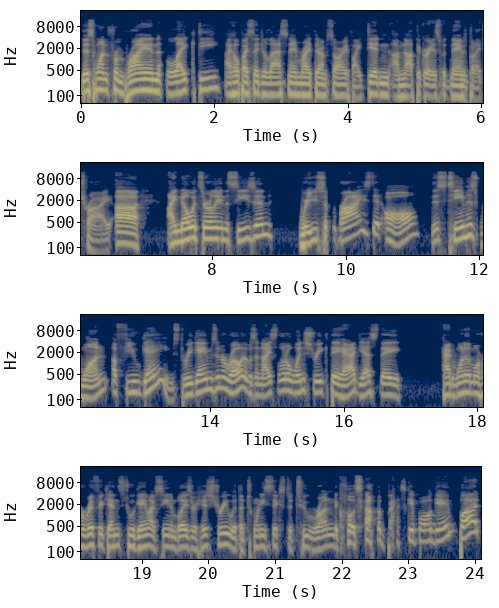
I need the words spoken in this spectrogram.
This one from Brian Likedy. I hope I said your last name right there. I'm sorry if I didn't. I'm not the greatest with names, but I try. Uh, I know it's early in the season. Were you surprised at all? This team has won a few games, three games in a row. There was a nice little win streak they had. Yes, they had one of the more horrific ends to a game I've seen in Blazer history with a 26 to 2 run to close out a basketball game, but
